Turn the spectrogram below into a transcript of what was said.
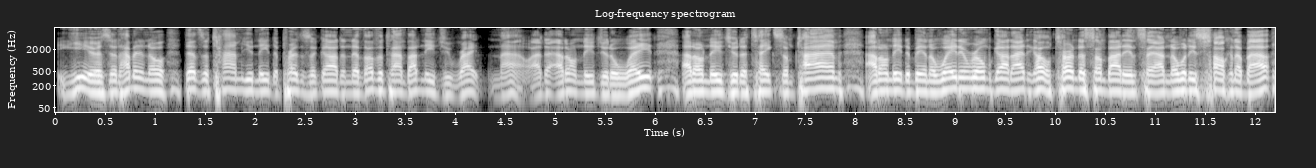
years. And how many know there's a time you need the presence of God, and there's other times I need you right now. I, I don't need you to wait. I don't need you to take some time. I don't need to be in a waiting room. God, I go turn to somebody and say, I know what he's talking about.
